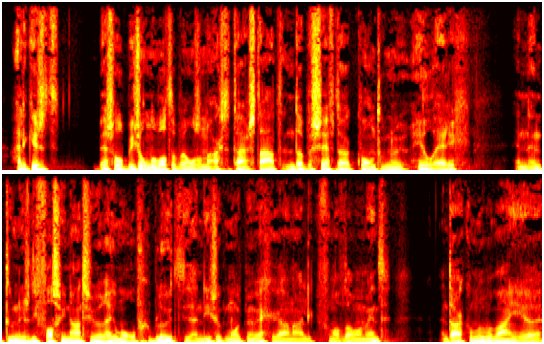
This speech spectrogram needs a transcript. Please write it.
Eigenlijk is het best wel bijzonder wat er bij ons in de achtertuin staat. En dat besef daar kwam toen heel erg. En, en toen is die fascinatie weer helemaal opgebloeid. En die is ook nooit meer weggegaan eigenlijk vanaf dat moment. En daar komt het bij mij uh,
